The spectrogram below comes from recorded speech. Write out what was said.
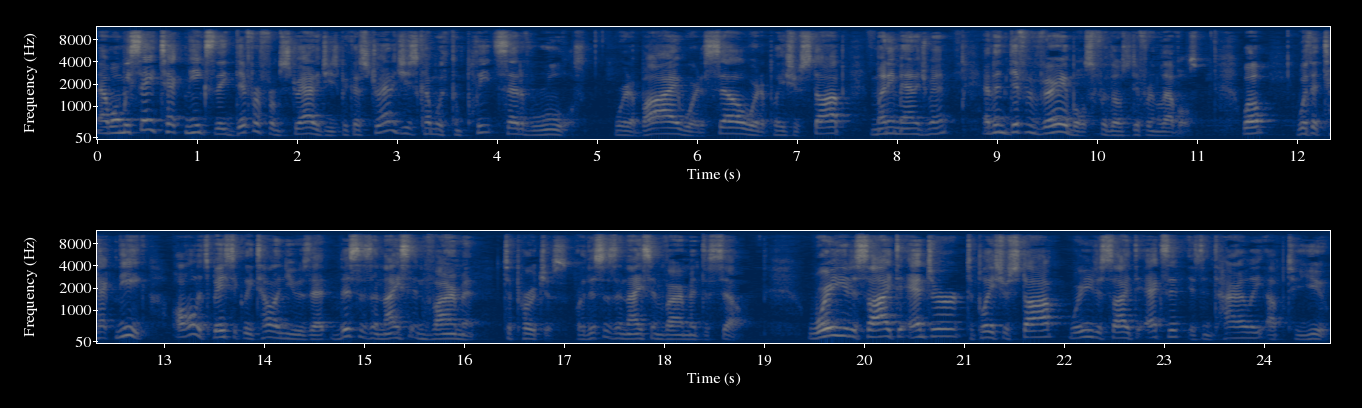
Now, when we say techniques, they differ from strategies because strategies come with a complete set of rules. Where to buy, where to sell, where to place your stop, money management, and then different variables for those different levels. Well, with a technique, all it's basically telling you is that this is a nice environment to purchase, or this is a nice environment to sell. Where you decide to enter, to place your stop, where you decide to exit is entirely up to you.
